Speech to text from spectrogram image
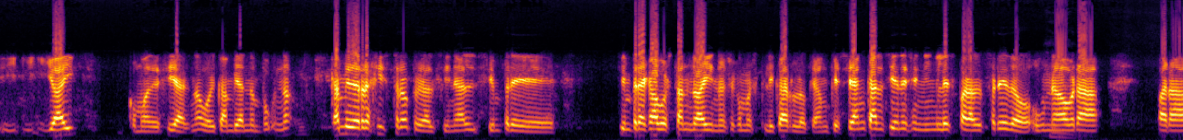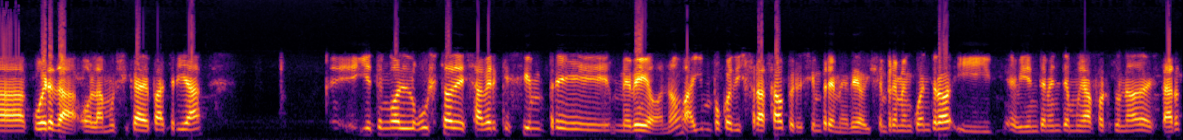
y, yo ahí, como decías, no voy cambiando un poco, no, cambio de registro, pero al final siempre siempre acabo estando ahí, no sé cómo explicarlo, que aunque sean canciones en inglés para Alfredo o una mm. obra para cuerda o la música de patria, eh, yo tengo el gusto de saber que siempre me veo, ¿no? Hay un poco disfrazado, pero siempre me veo y siempre me encuentro y evidentemente muy afortunado de estar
